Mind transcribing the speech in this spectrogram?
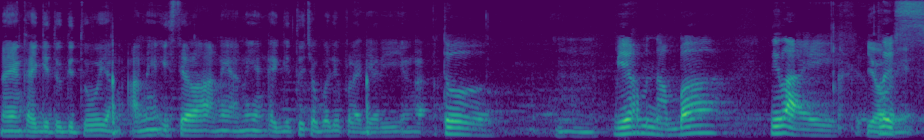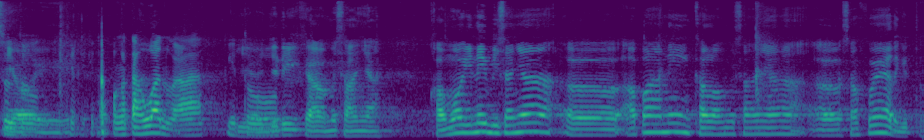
Nah yang kayak gitu-gitu yang aneh istilah aneh-aneh yang kayak gitu coba dipelajari ya nggak? Betul Hmm. biar menambah nilai Yoi, plus untuk yoi. diri kita pengetahuan lah Iya, gitu jadi kalau misalnya kamu ini bisanya eh, apa nih kalau misalnya eh, software gitu.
